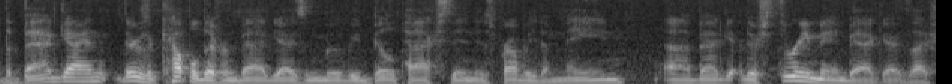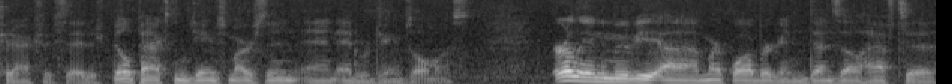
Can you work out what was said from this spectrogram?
The bad guy, there's a couple different bad guys in the movie. Bill Paxton is probably the main uh, bad guy. There's three main bad guys, I should actually say. There's Bill Paxton, James Marsden, and Edward James Olmos. Early in the movie, uh, Mark Wahlberg and Denzel have to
